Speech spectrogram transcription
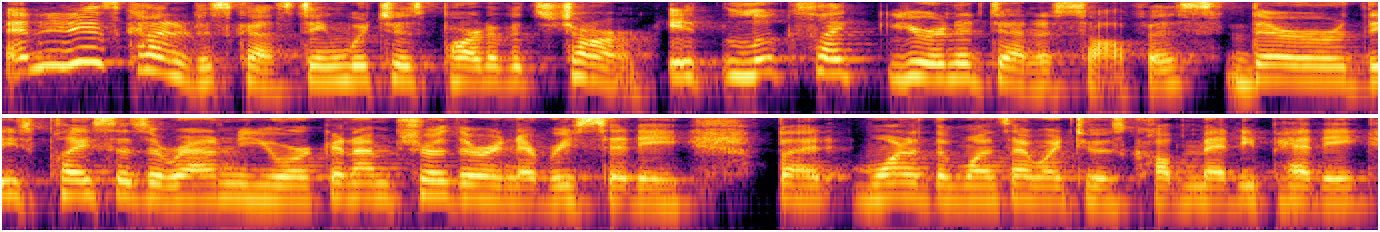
and it is kind of disgusting, which is part of its charm. It looks like you're in a dentist's office. There are these places around New York, and I'm sure they're in every city. But one of the ones I went to is called MediPedi.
